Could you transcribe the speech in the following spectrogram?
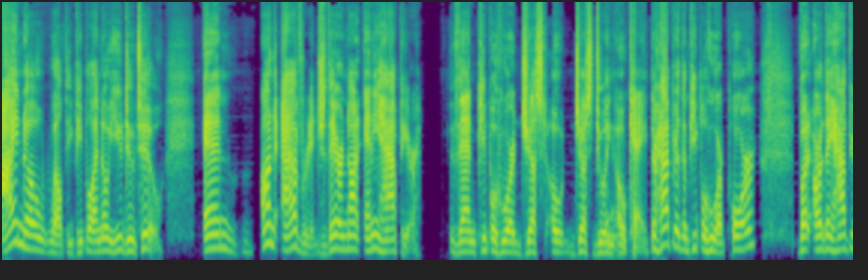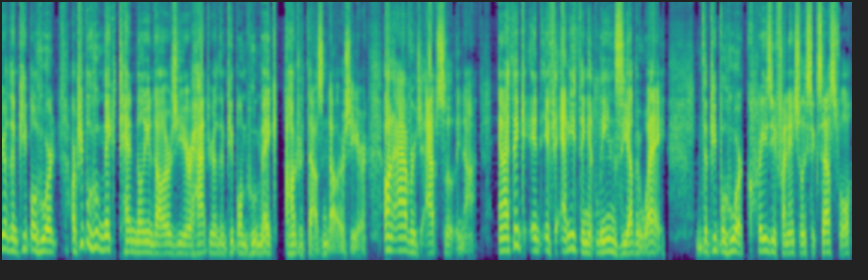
I know wealthy people. I know you do too. And on average they're not any happier than people who are just oh, just doing okay. They're happier than people who are poor, but are they happier than people who are are people who make $10 million a year happier than people who make $100,000 a year? On average, absolutely not. And I think it, if anything it leans the other way. The people who are crazy financially successful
